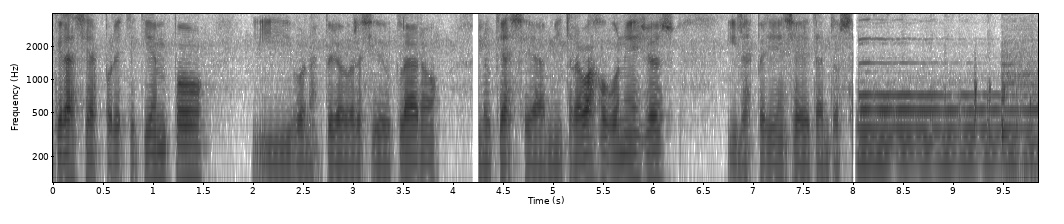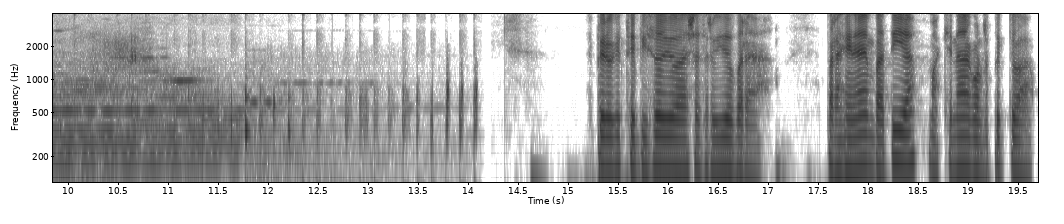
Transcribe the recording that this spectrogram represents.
gracias por este tiempo y bueno, espero haber sido claro lo que hace a mi trabajo con ellos y la experiencia de tantos años. Espero que este episodio haya servido para, generar empatía, más que nada con respecto a,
